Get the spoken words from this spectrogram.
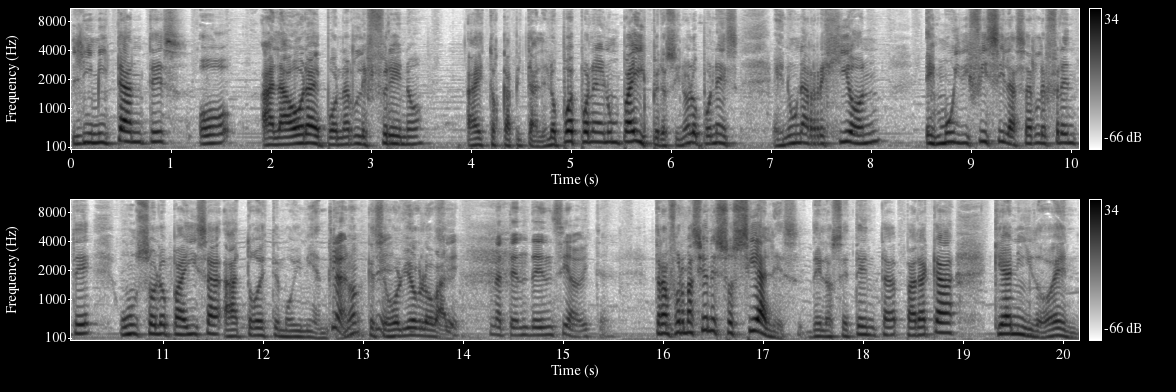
limitantes o a la hora de ponerle freno a estos capitales. Lo puedes poner en un país, pero si no lo pones en una región, es muy difícil hacerle frente un solo país a, a todo este movimiento, Claro. ¿no? que sí, se volvió global. sí. Una tendencia, ¿viste? Transformaciones sociales de los 70 para acá que han ido en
